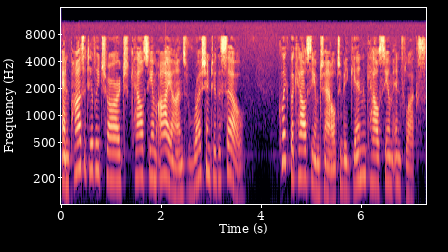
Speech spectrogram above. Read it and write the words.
and positively charged calcium ions rush into the cell. Click the calcium channel to begin calcium influx.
